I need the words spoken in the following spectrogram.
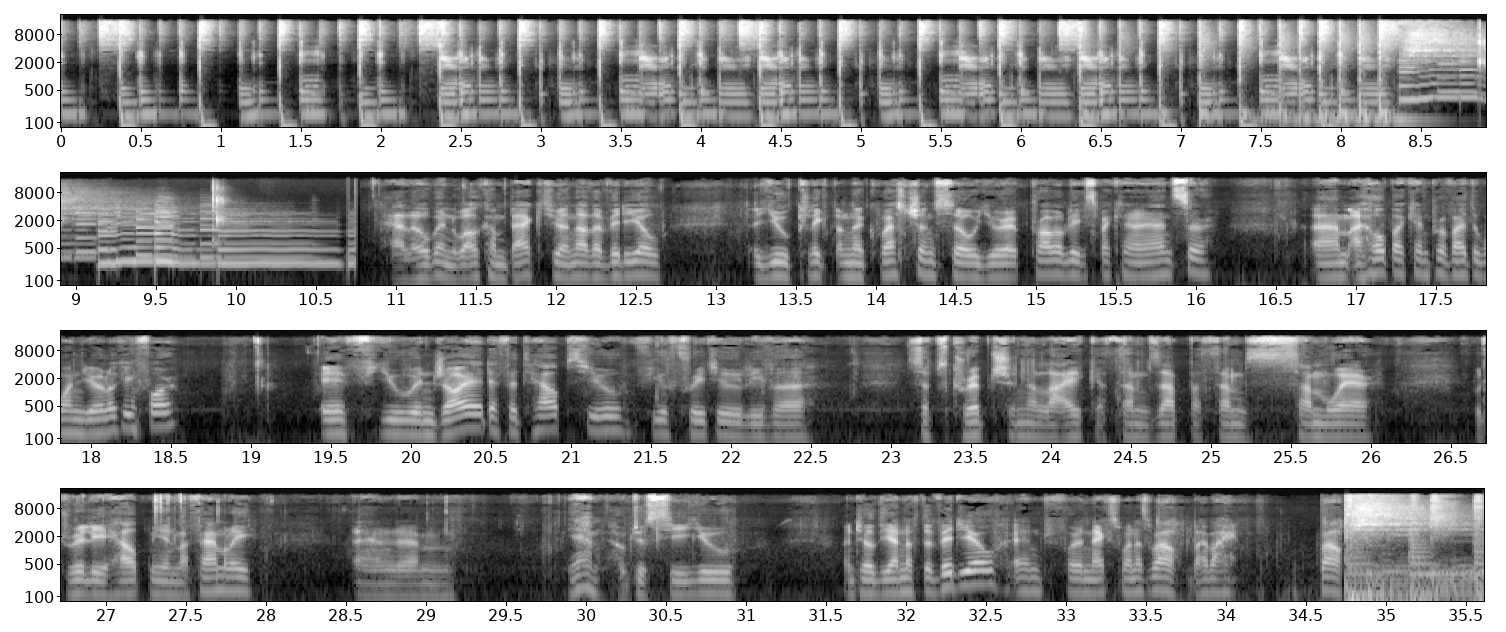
Hello and welcome back to another video. You clicked on a question, so you're probably expecting an answer. Um, I hope I can provide the one you're looking for. If you enjoy it, if it helps you, feel free to leave a subscription, a like, a thumbs up, a thumbs somewhere. It would really help me and my family. And um, yeah, hope to see you until the end of the video and for the next one as well. Bye bye. Well.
